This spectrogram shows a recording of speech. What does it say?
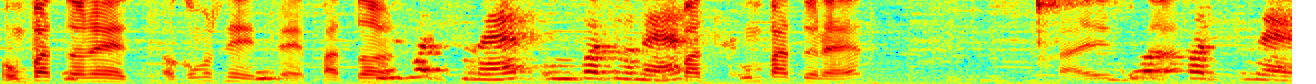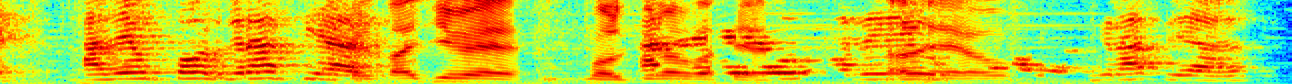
un patonet, o cómo se dice, Un patón. un Un, petonet. pat, un patonet. Ahí Dos. Adeu, Paul, Que gràcies. et vagi bé. Moltíssimes gràcies. Adeu, adeu. Adeu. Gràcies.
